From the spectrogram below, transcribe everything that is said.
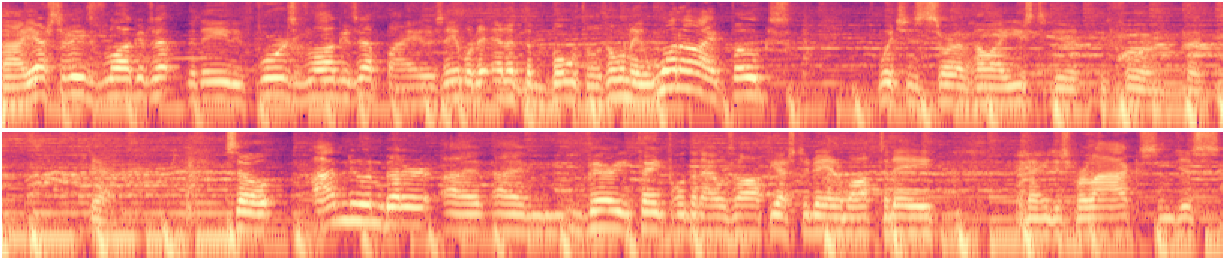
Uh, yesterday's vlog is up. The day before's vlog is up. I was able to edit them both with only one eye, folks. Which is sort of how I used to do it before. But yeah. So I'm doing better. I, I'm very thankful that I was off yesterday and I'm off today. And I can just relax and just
